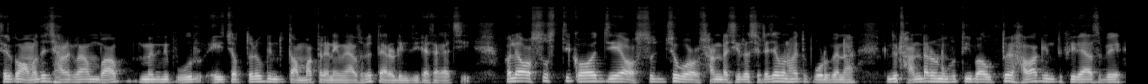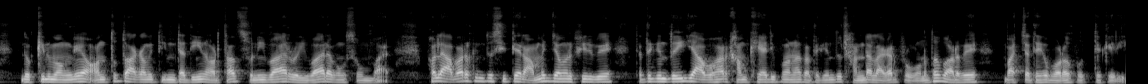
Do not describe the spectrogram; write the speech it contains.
সেরকম আমাদের ঝাড়গ্রাম বা মেদিনীপুর এই চত্বরেও কিন্তু তাপমাত্রা নেমে আসবে তেরো ডিগ্রির কাছাকাছি। ফলে অস্বস্তিকর যে অসহ্য ঠান্ডা ছিল সেটা যেমন হয়তো পড়বে না, কিন্তু ঠান্ডার অনুভূতি বা উত্তরের হাওয়া কিন্তু ফিরে আসবে দক্ষিণবঙ্গে অন্তত আগামী তিনটা দিন, অর্থাৎ শনিবার, রবিবার এবং সোমবার। ফলে আবারও কিন্তু শীতের আমেজ যেমন ফিরবে, তাতে কিন্তু এই যে আবহাওয়ার খামখেয়ালিপনা, তাতে কিন্তু ঠান্ডা লাগার প্রবণতা বাড়বে বাচ্চা থেকে বড় প্রত্যেকেরই।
